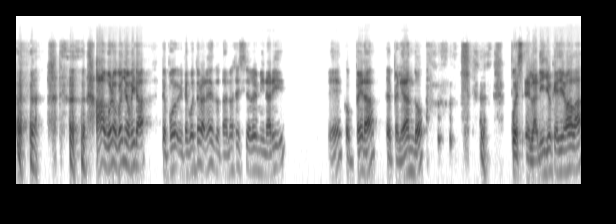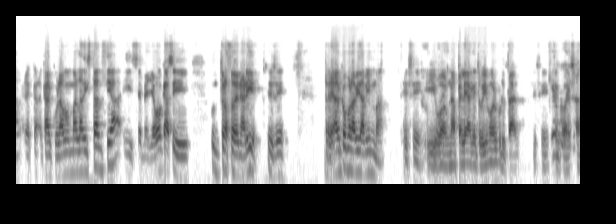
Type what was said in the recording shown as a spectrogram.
ah, bueno, coño, mira, te, te cuento una anécdota. No sé si se ve mi nariz, ¿eh? con pera, eh, peleando, pues el anillo que llevaba, eh, calculamos mal la distancia y se me llevó casi un trozo de nariz. Sí, sí. Real como la vida misma. Sí, sí. Y bueno, una pelea que tuvimos brutal. Sí, sí, tengo esa.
